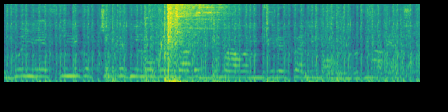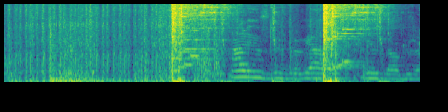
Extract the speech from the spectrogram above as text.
Ogólnie w innych odcinkach nie mogłem gadać, bo małem grypę, nie mogłem rozmawiać. Ale już wyzdrowiałem, jest dobrze.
